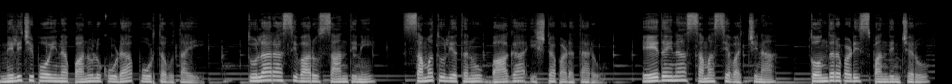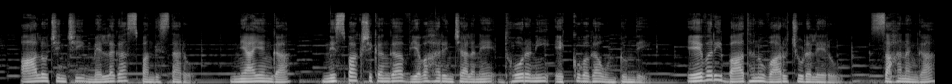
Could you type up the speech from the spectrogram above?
నిలిచిపోయిన పనులు కూడా పూర్తవుతాయి. తులారాశివారు శాంతిని సమతుల్యతను బాగా ఇష్టపడతారు. ఏదైనా సమస్య వచ్చినా తొందరపడి స్పందించరు ఆలోచించి మెల్లగా స్పందిస్తారు. న్యాయంగా నిష్పాక్షికంగా వ్యవహరించాలనే ధోరణి ఎక్కువగా ఉంటుంది. ఎవరి బాధను వారు చూడలేరు. సహనంగా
